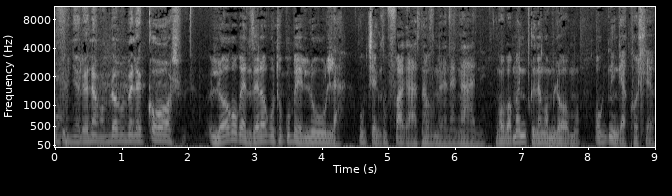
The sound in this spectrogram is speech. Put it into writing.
Uvunyelwena ngomlomo kumele kuqoshwe. Lokho kwenzela ukuthi kube lula ukutshengisa ubufakazi navumelana ngani ngoba manigcina ngomlomo okuningi yakhohlewa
